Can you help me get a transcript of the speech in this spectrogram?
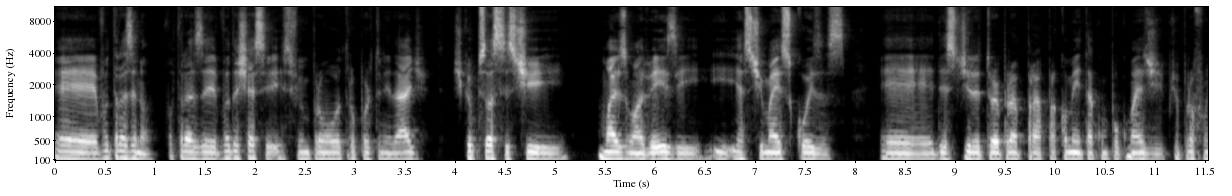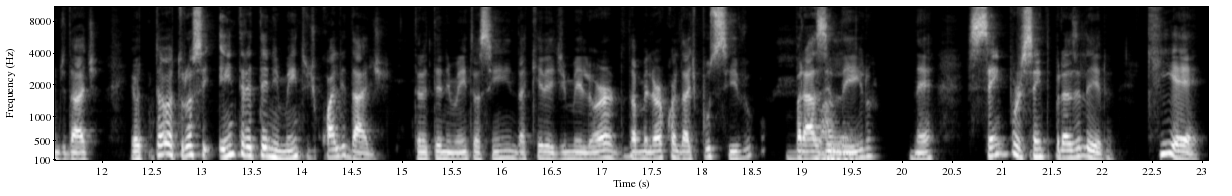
É, vou trazer, não. Vou trazer. Vou deixar esse, esse filme pra uma outra oportunidade. Acho que eu preciso assistir mais uma vez e, e assistir mais coisas é, desse diretor para comentar com um pouco mais de, de profundidade. Eu, então eu trouxe entretenimento de qualidade. Entretenimento assim, daquele de melhor, da melhor qualidade possível, brasileiro, Valeu. né? 100% brasileiro, que é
